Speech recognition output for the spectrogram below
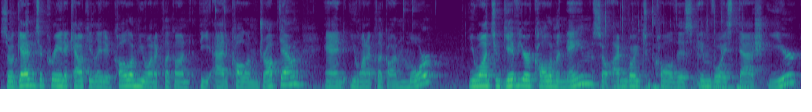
So again, to create a calculated column, you wanna click on the add column dropdown and you wanna click on more. You want to give your column a name. So I'm going to call this invoice dash year.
